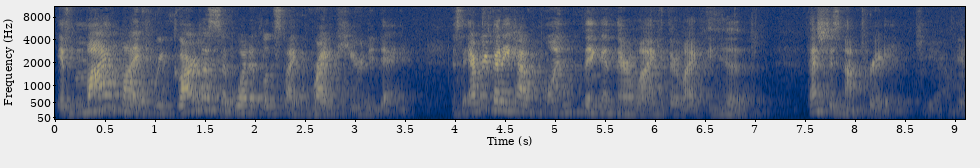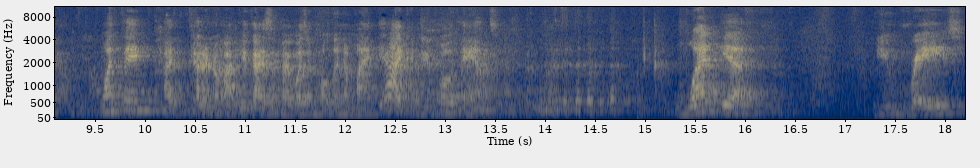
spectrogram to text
if my life, regardless of what it looks like right here today, does everybody have one thing in their life they're like, ew, that's just not pretty? Yeah. yeah. One thing, I, I don't know about you guys if I wasn't holding a mic, yeah, I could do both hands. What if you raised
